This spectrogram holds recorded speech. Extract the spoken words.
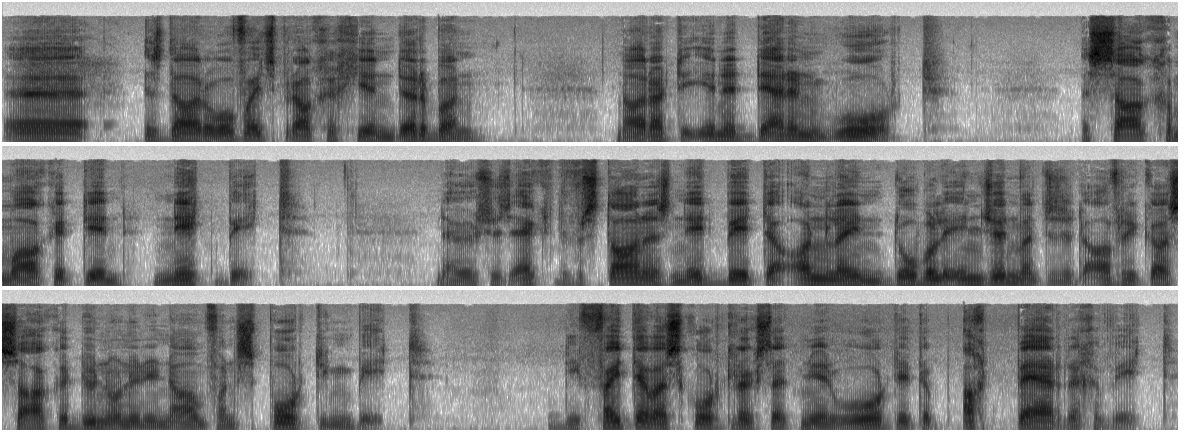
uh is daar 'n hofuitspraak gegee in Durban nadat 'n ene Darren Ward 'n saak gemaak het teen Netbet. Nou soos ek dit verstaan is Netbet 'n aanlyn dobbel engine wat in Suid-Afrika sake doen onder die naam van Sportingbet die feite was kortliks dat meneer Ward het op 8 perde gewed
